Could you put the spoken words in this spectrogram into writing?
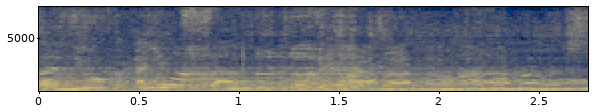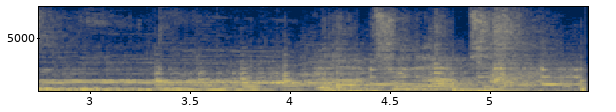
Санек Александр. Громче, громче!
